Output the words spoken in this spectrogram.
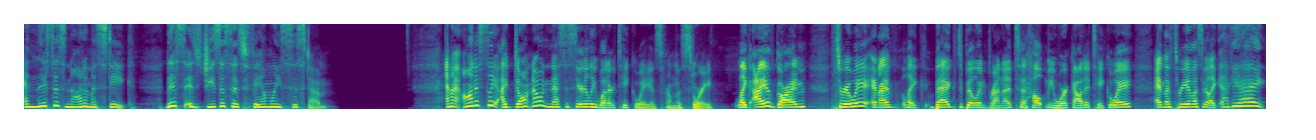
And this is not a mistake. This is Jesus's family system. And I honestly, I don't know necessarily what our takeaway is from the story. Like I have gone through it and I've like begged Bill and Brenna to help me work out a takeaway. And the three of us are like, okay,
